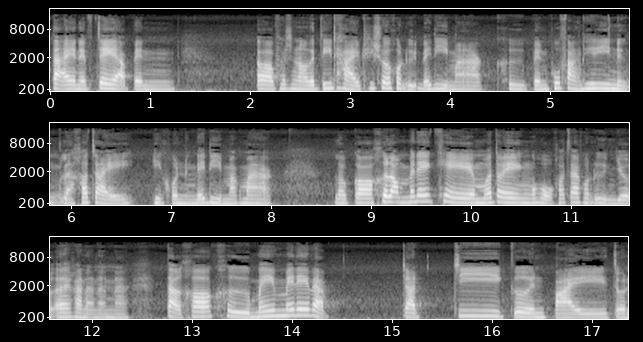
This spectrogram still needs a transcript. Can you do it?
แต่ INFJ อะเป็นเอ่อ personality type ที่ช่วยคนอื่นได้ดีมาก คือเป็นผู้ฟังที่ดีหนึ่ง และเข้าใจอีกคนหนึ่งได้ดีมากๆ แล้วก็คือเราไม่ได้เคมว่าตัวเองโอ้โหเข้าใจคนอื่นเยอะอะไรขนาดนั้นนะแต่ก็คือไม่ไม่ได้แบบ จัดจี้เกินไปจน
